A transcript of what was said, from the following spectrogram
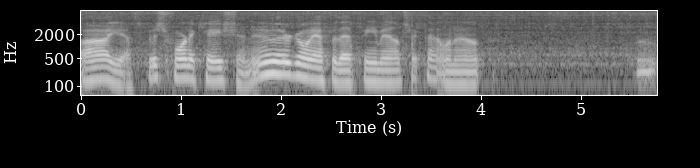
Ah, yes, fish fornication. Ooh, they're going after that female. Check that one out. Oh.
